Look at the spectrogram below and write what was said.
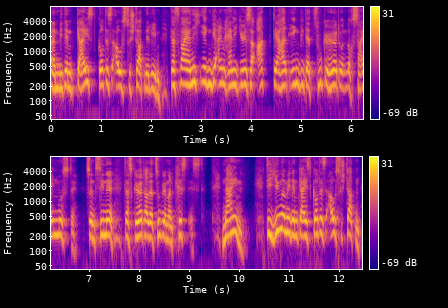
äh, mit dem Geist Gottes auszustatten, ihr Lieben. Das war ja nicht irgendwie ein religiöser Akt, der halt irgendwie dazugehört und noch sein musste. So im Sinne, das gehört halt dazu, wenn man Christ ist. Nein, die Jünger mit dem Geist Gottes auszustatten,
